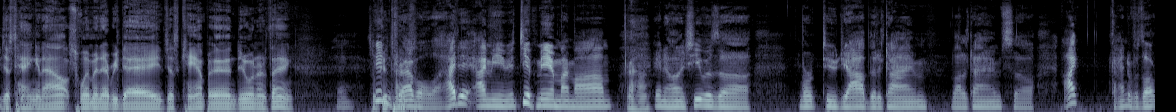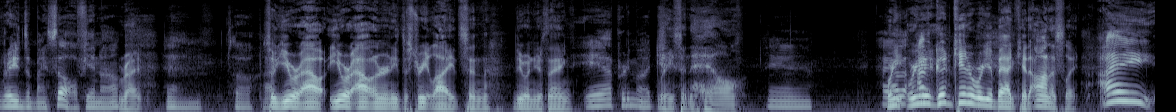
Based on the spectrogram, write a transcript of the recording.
just hanging out, swimming every day, just camping, doing our thing. Yeah. Some didn't good travel. a lot. I did. I mean, it's just me and my mom. Uh huh. You know, and she was uh worked two jobs at a time a lot of times. So I kind of was out raising myself. You know, Right. and so So you were out. You were out underneath the street lights and doing your thing, yeah, pretty much. raising hell. Yeah. Were you, were you a good kid or were you a bad kid? Honestly, I,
